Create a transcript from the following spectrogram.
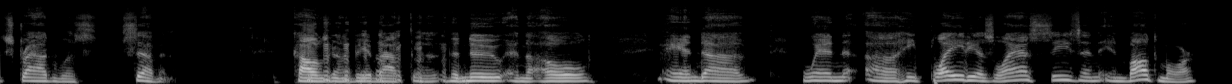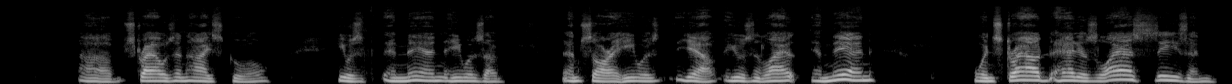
Stroud was seven. Column's going to be about the, the new and the old. And uh, when uh, he played his last season in Baltimore, uh, Stroud in high school. He was, and then he was a, I'm sorry, he was, yeah, he was in last, and then when Stroud had his last season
